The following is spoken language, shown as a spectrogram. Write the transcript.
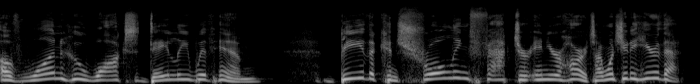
of one who walks daily with him, be the controlling factor in your hearts. I want you to hear that.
